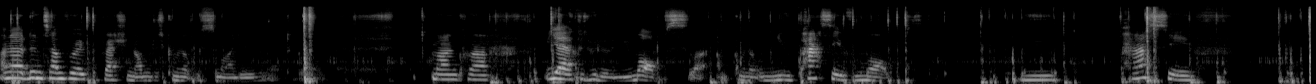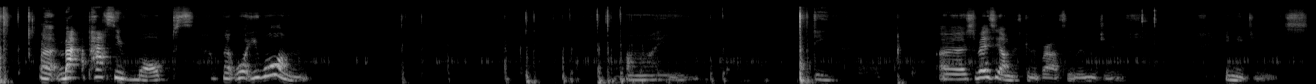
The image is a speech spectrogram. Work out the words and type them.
I know it doesn't sound very professional. I'm just coming up with some ideas of what to build. Minecraft, yeah, because we're doing new mobs. Like I'm coming up with new passive mobs. New passive, uh, passive mobs. Like what you want. I do. Uh, so basically, I'm just gonna browse through images images.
